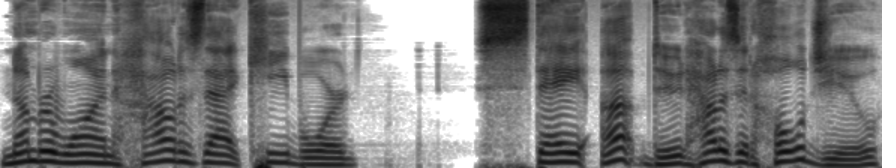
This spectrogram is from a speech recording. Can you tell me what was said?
Number 1, how does that keyboard stay up, dude? How does it hold you?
